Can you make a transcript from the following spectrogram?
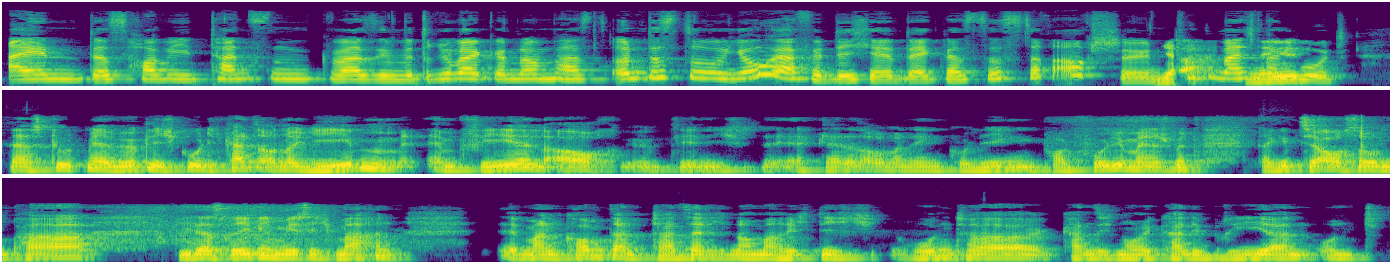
einen das Hobby Tanzen quasi mit rübergenommen hast und dass du Yoga für dich entdeckt hast, das ist doch auch schön. Ja, tut manchmal nee, gut. Das tut mir wirklich gut. Ich kann es auch nur jedem empfehlen, auch, den ich erkläre das auch immer den Kollegen im Portfolio Management. Da gibt's ja auch so ein paar, die das regelmäßig machen. Äh, man kommt dann tatsächlich nochmal richtig runter, kann sich neu kalibrieren und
